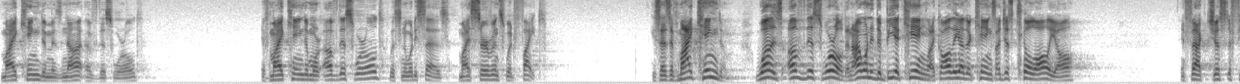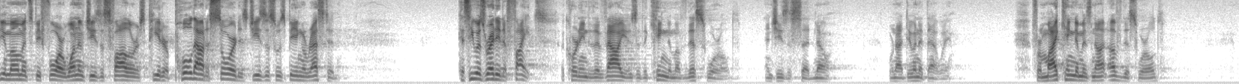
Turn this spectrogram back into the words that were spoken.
My kingdom is not of this world. If my kingdom were of this world, listen to what he says my servants would fight. He says, If my kingdom was of this world and I wanted to be a king like all the other kings, I'd just kill all y'all. In fact, just a few moments before, one of Jesus' followers, Peter, pulled out a sword as Jesus was being arrested because he was ready to fight according to the values of the kingdom of this world. And Jesus said, No, we're not doing it that way. For my kingdom is not of this world.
